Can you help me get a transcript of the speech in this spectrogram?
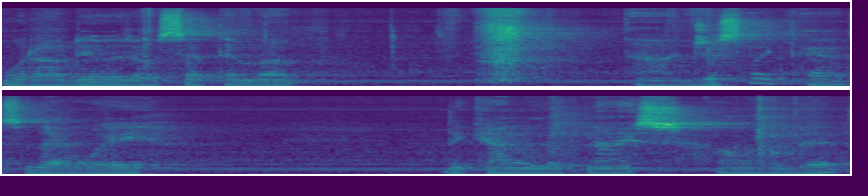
what I'll do is I'll set them up uh, just like that so that way they kind of look nice a little bit.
